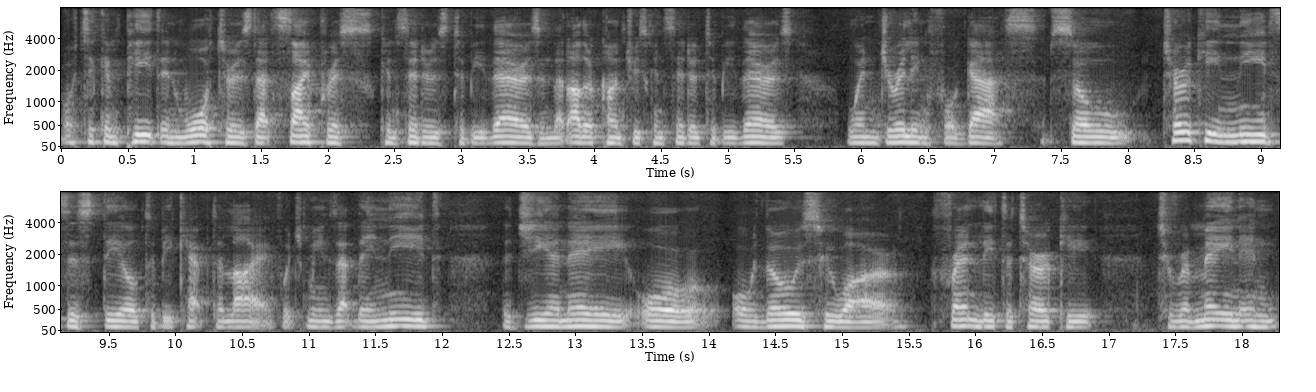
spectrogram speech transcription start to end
or to compete in waters that Cyprus considers to be theirs and that other countries consider to be theirs when drilling for gas. So Turkey needs this deal to be kept alive, which means that they need the GNA or or those who are friendly to Turkey to remain in,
